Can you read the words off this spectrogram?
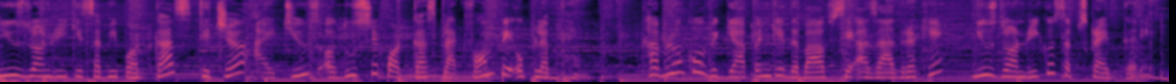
न्यूज़ लॉन्ड्री के सभी पॉडकास्ट ट्विटर आई और दूसरे पॉडकास्ट प्लेटफॉर्म पे उपलब्ध हैं। खबरों को विज्ञापन के दबाव से आज़ाद रखें। न्यूज़ लॉन्ड्री को सब्सक्राइब करें।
